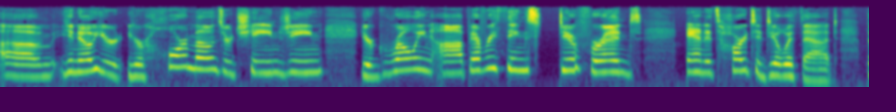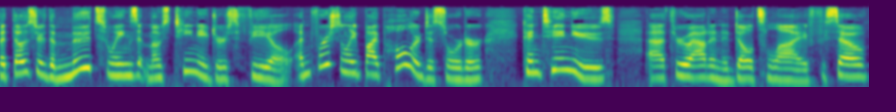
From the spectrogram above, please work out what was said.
Um, you know, your your hormones are changing, you're growing up, everything's different and it's hard to deal with that. But those are the mood swings that most teenagers feel. Unfortunately, bipolar disorder continues uh, throughout an adult's life. So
